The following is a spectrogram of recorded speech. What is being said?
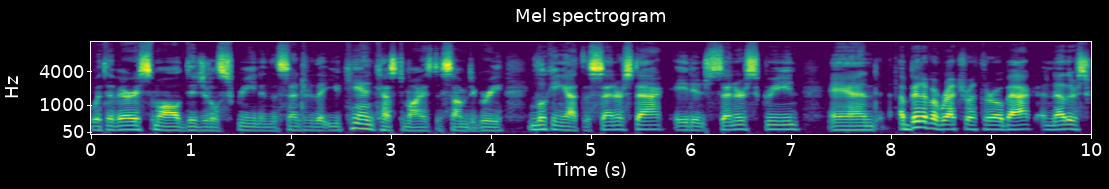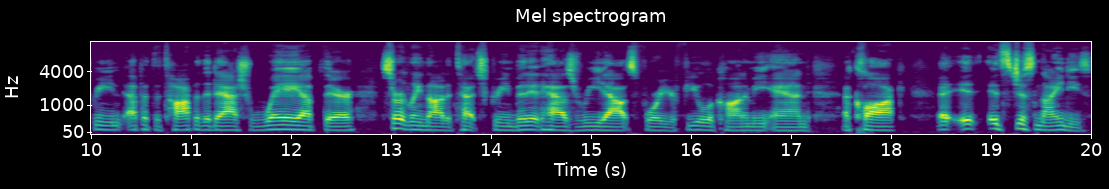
with a very small digital screen in the center that you can customize to some degree. Looking at the center stack, 8 inch center screen, and a bit of a retro throwback, another screen up at the top of the dash, way up there. Certainly not a touch screen, but it has readouts for your fuel economy and a clock. Uh, it, it's just 90s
